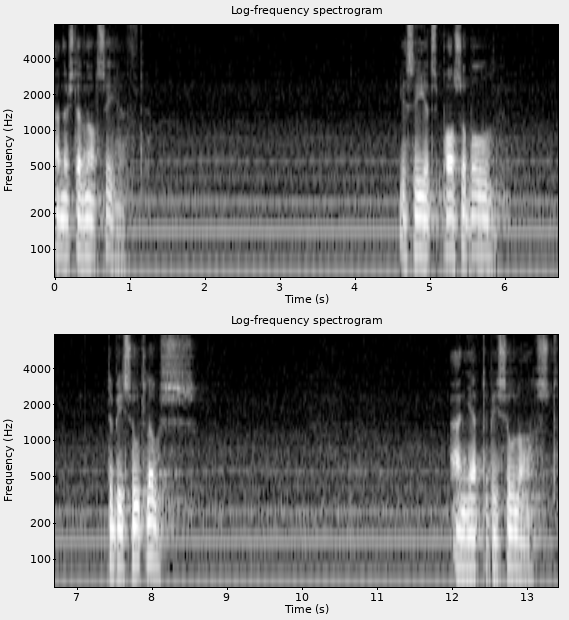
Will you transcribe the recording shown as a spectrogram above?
And they're still not saved. You see, it's possible to be so close and yet to be so lost.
